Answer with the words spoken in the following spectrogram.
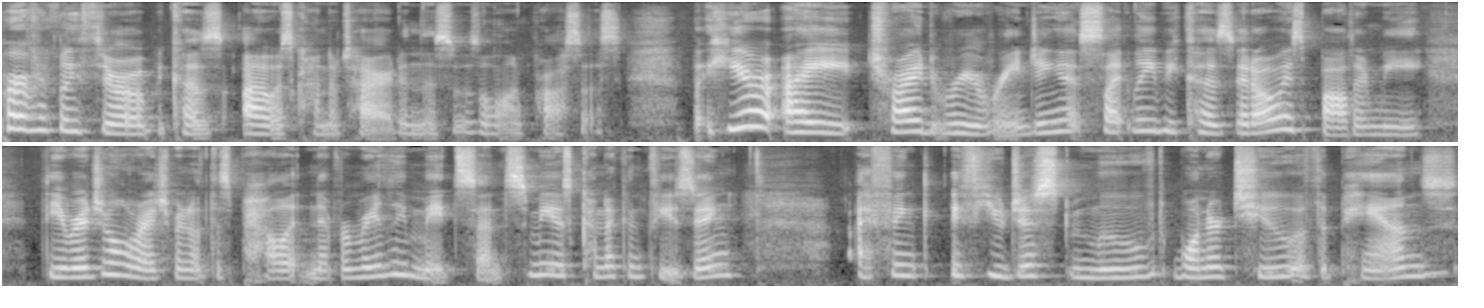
perfectly thorough because I was kind of tired and this was a long process. But here I tried rearranging it slightly because it always bothered me. The original arrangement of this palette never really made sense to me. It was kind of confusing. I think if you just moved one or two of the pans,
